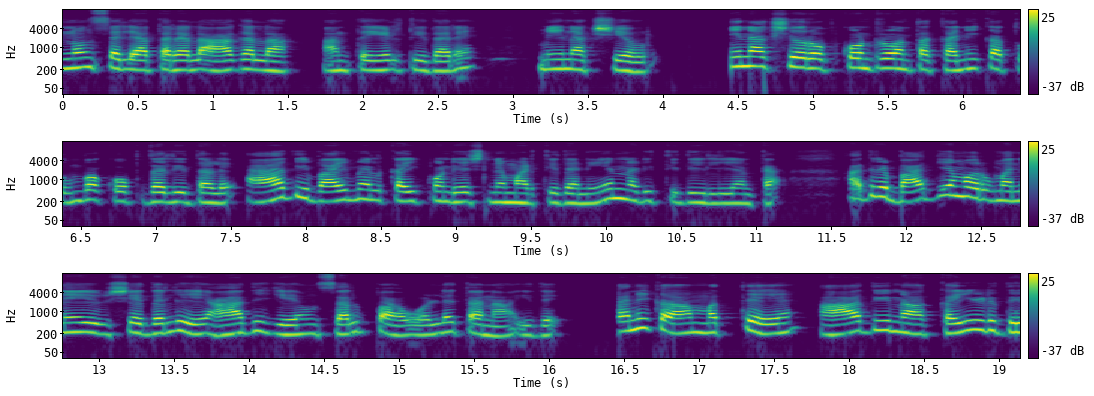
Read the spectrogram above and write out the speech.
ಇನ್ನೊಂದು ಸಲ ಆ ಥರ ಎಲ್ಲ ಆಗಲ್ಲ ಅಂತ ಹೇಳ್ತಿದ್ದಾರೆ ಮೀನಾಕ್ಷಿ ಅವರು ಮೀನಾಕ್ಷಿ ಅವ್ರು ಒಪ್ಕೊಂಡ್ರು ಅಂತ ಕನಿಕಾ ತುಂಬ ಕೋಪದಲ್ಲಿದ್ದಾಳೆ. ಆದಿ ಬಾಯಿ ಮೇಲೆ ಕೈಕೊಂಡು ಯೋಚನೆ ಮಾಡ್ತಿದ್ದಾನೆ, ಏನು ನಡೀತಿದೆ ಇಲ್ಲಿ? ಅಂತ. ಆದರೆ ಭಾಗ್ಯಮ್ಮವ್ರ ಮನೆ ವಿಷಯದಲ್ಲಿ ಆದಿಗೆ ಒಂದು ಸ್ವಲ್ಪ ಒಳ್ಳೆತನ ಇದೆ. ಕನಿಕಾ ಮತ್ತೆ ಆದಿನ ಕೈ ಹಿಡಿದು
